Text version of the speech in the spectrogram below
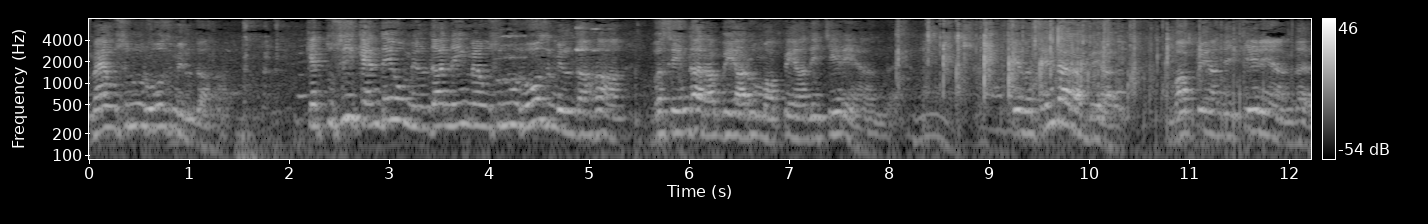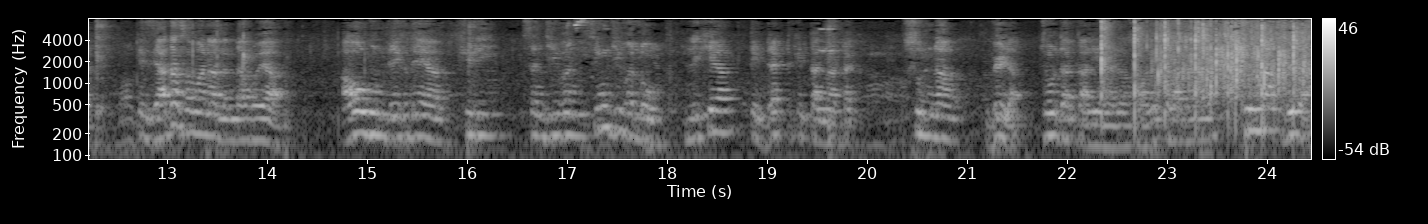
ਮੈਂ ਉਸ ਨੂੰ ਰੋਜ਼ ਮਿਲਦਾ ਹਾਂ। ਕਿ ਤੁਸੀਂ ਕਹਿੰਦੇ ਉਹ ਮਿਲਦਾ ਨਹੀਂ ਮੈਂ ਉਸ ਨੂੰ ਰੋਜ਼ ਮਿਲਦਾ ਹਾਂ। ਵਸੇਂਦਾ ਰੱਬ ਯਾਰੋ ਮਾਪਿਆਂ ਦੇ ਚਿਹਰਿਆਂ ਅੰਦਰ ਕਿ ਵਸੇਂਦਾ ਰੱਬ ਯਾਰੋ ਮਾਪਿਆਂ ਦੇ ਚਿਹਰਿਆਂ ਅੰਦਰ ਕਿ ਜ਼ਿਆਦਾ ਸਮਾਂ ਨਾ ਲੰਦਾ ਹੋਇਆ, ਆਓ ਹੁਣ ਦੇਖਦੇ ਹਾਂ ਸ਼੍ਰੀ ਸੰਜੀਵਨ ਸਿੰਘ ਜੀ ਵੱਲੋਂ ਲਿਖਿਆ ਤੇ ਡਾਇਰੈਕਟ ਕੀਤਾ ਨਾਟਕ ਸੁਨਣਾ ਵੇੜਾ ਜ਼ੋਰਦਾਰ ਤਾਲੀਆਂ ਨਾਲ ਸਵਾਗਤ ਕਰਾਂਗਾ। ਸੁਨਣਾ ਵੇੜਾ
